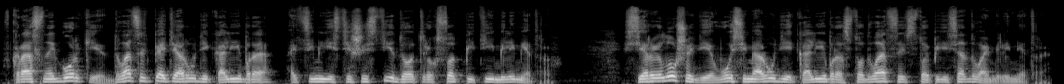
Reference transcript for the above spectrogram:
В Красной Горке 25 орудий калибра от 76 до 305 мм. В Серой Лошади 8 орудий калибра 120-152 мм.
